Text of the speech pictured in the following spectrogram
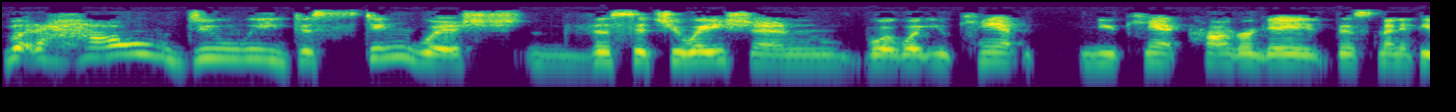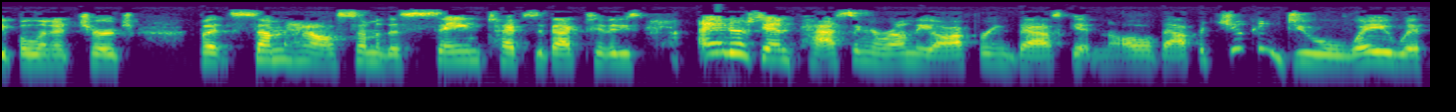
but how do we distinguish the situation where what you can't you can't congregate this many people in a church but somehow some of the same types of activities? I understand passing around the offering basket and all of that but you can do away with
